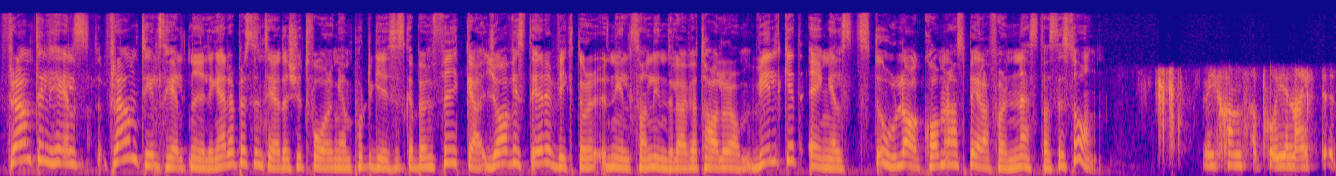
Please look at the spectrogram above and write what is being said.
Fram, till helst, fram tills helt nyligen representerade 22-åringen portugisiska Benfica. Ja, visst är det Victor Nilsson Lindelöf jag talar om. Vilket engelskt storlag kommer han spela för nästa säsong? Vi chansar på United.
